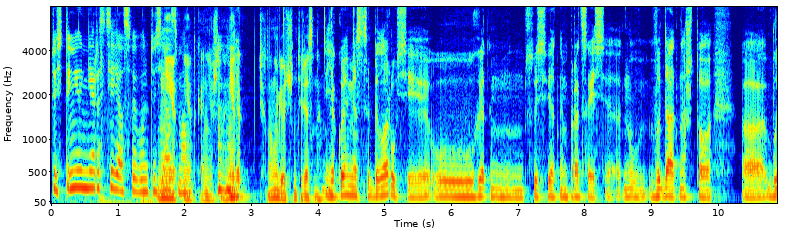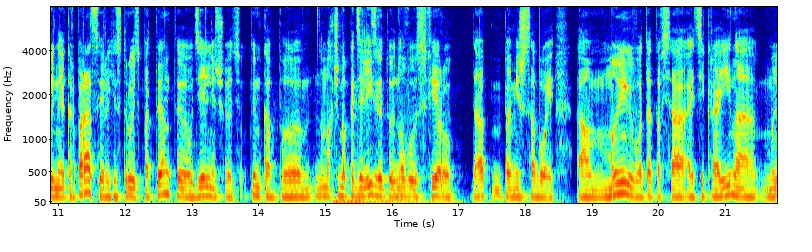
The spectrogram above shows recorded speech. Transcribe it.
То есть ты не, не растерял своего энтузиазма? Нет, нет, конечно. Угу. Нет, технология очень интересная. Якое место Беларуси у гэтым сусветным працэсе? Ну, выдатна, што э, буйныя карпорацыі рэгіструюць патэнты, удзельнічаюць у тым, каб ну, магчыма падзяліць гэтую новую сферу да, паміж сабой. А мы вот эта вся IT-краіна, мы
